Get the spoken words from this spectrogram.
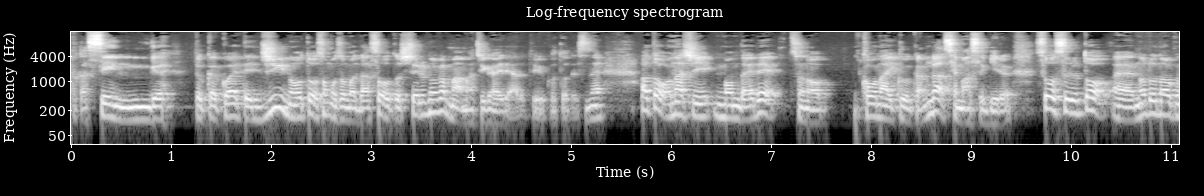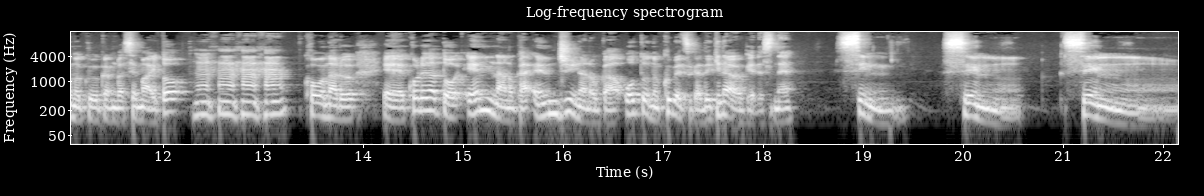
とか sing とかこうやって G の音をそもそも出そうとしているのがまあ間違いであるということですね。あと同じ問題で、その口内空間が狭すぎる。そうすると、えー、喉の奥の空間が狭いと、こうなる。えー、これだと N なのか NG なのか音の区別ができないわけですね。sing, sing, sing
